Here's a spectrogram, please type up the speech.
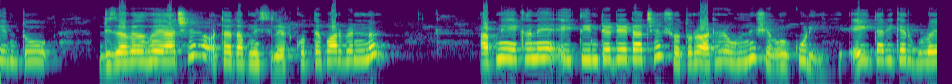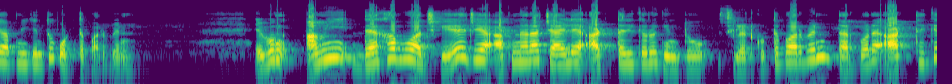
কিন্তু ডিজাবেল হয়ে আছে, অর্থাৎ আপনি সিলেক্ট করতে পারবেন না। আপনি এখানে এই তিনটে ডেট আছে, সতেরো, আঠেরো, উনিশ এবং কুড়ি, এই তারিখেরগুলোই আপনি কিন্তু করতে পারবেন। এবং আমি দেখাবো আজকে যে আপনারা চাইলে আট তারিখেরও কিন্তু সিলেক্ট করতে পারবেন, তারপরে আট থেকে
